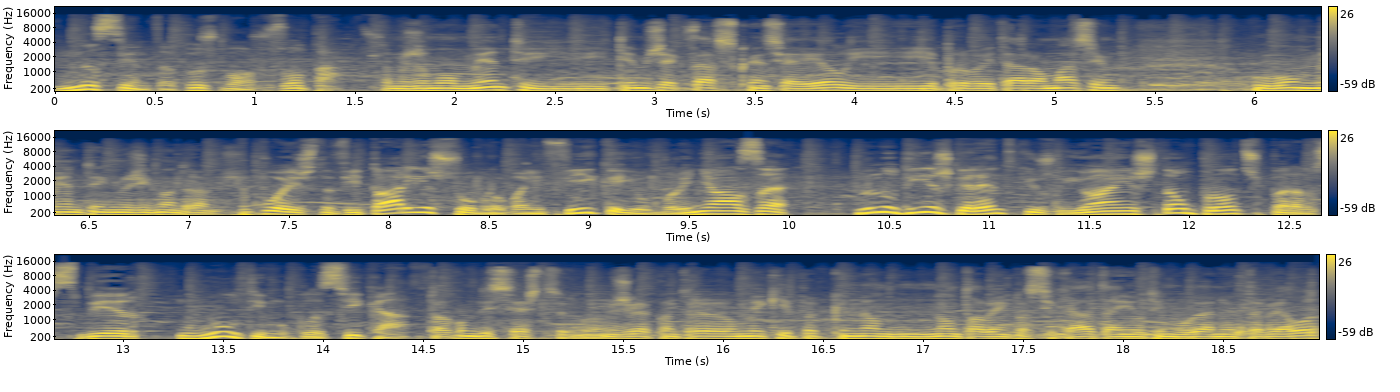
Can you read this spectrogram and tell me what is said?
na senda dos bons resultados. Estamos num bom momento e, e temos é que dar sequência a ele e, e aproveitar ao máximo o bom momento em que nos encontramos. Depois de vitórias sobre o Benfica e o Borinhosa, Nuno Dias garante que os Leões estão prontos para receber o último classificado. Tal como disseste, vamos jogar contra uma equipa que não, não está bem classificada, está em último lugar na tabela,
